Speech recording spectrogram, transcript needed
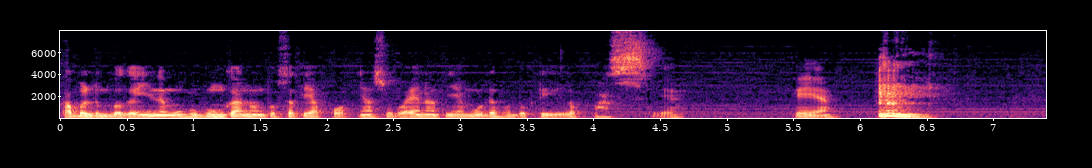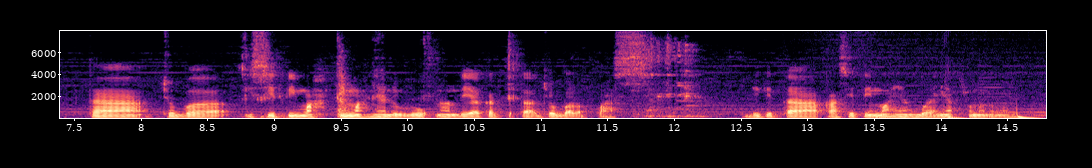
kabel tembaga ini menghubungkan untuk setiap portnya supaya nantinya mudah untuk dilepas ya. Oke ya. Kita coba isi timah-timahnya dulu. Nanti akan kita coba lepas. Jadi kita kasih timah yang banyak teman-teman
